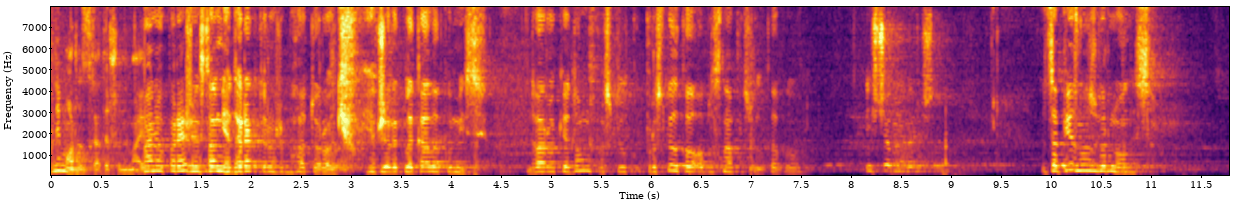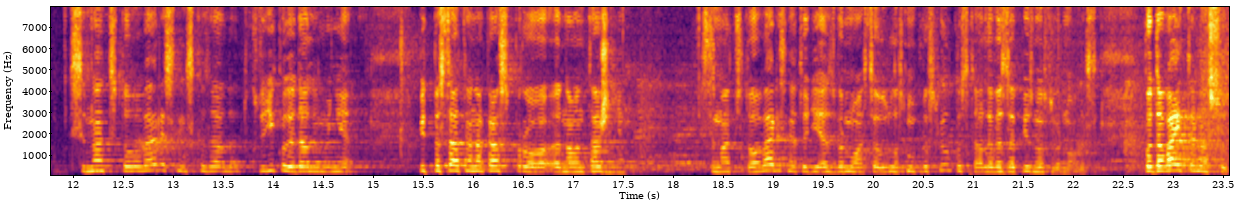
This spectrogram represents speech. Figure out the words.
Не можна сказати, що немає. У мене опередження ставлення директора вже багато років. Я вже викликала комісію. Два роки тому проспілка, проспілка обласна проспілка була. І що вони вирішили? Запізно звернулися. 17 вересня сказали, тоді, коли дали мені підписати наказ про навантаження. 17 вересня тоді я звернулася в обласну проспілку, сказали, ви запізно звернулися. Подавайте на суд.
